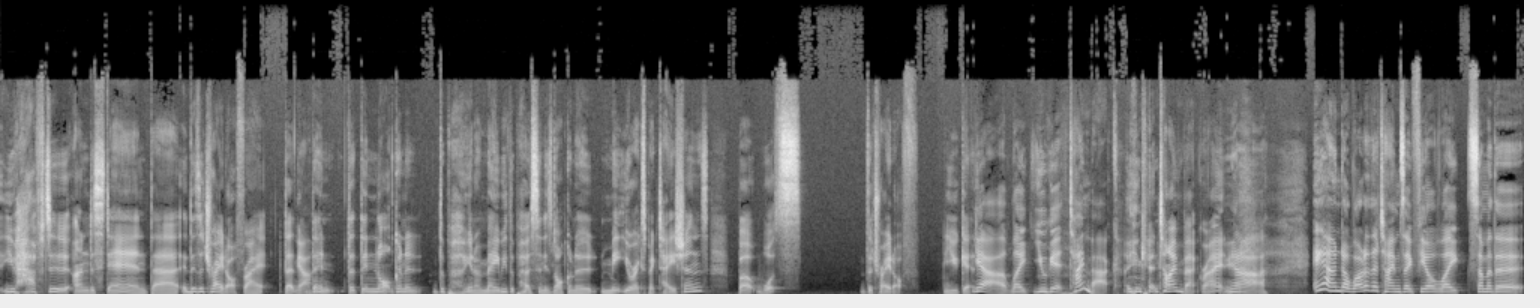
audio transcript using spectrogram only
you have to understand that there's a trade-off right that Yeah. then that they're not going to the you know maybe the person is not going to meet your expectations but what's the trade-off you get Yeah, like you get time back. you get time back right Yeah. And a lot of the times I feel like some of the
